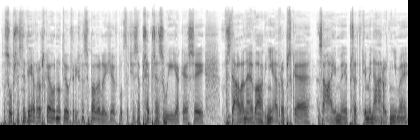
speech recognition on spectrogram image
To jsou přesně ty evropské hodnoty, o kterých jsme se bavili, že v podstatě se předřezují jakési vzdálené vágní evropské zájmy před těmi národními.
